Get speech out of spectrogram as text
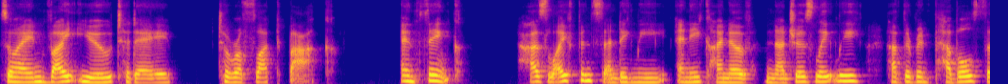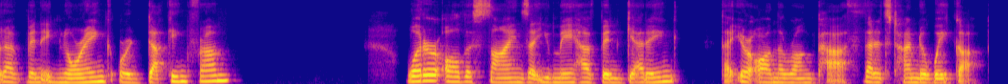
So I invite you today to reflect back and think Has life been sending me any kind of nudges lately? Have there been pebbles that I've been ignoring or ducking from? What are all the signs that you may have been getting that you're on the wrong path, that it's time to wake up?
